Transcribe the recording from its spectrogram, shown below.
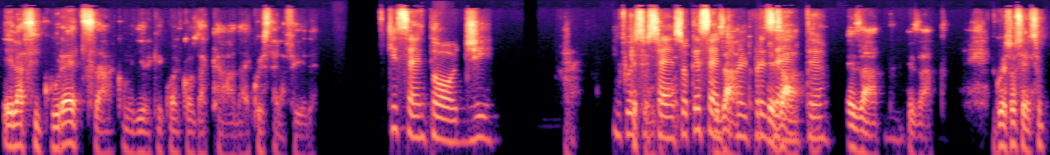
è la sicurezza, come dire, che qualcosa accada, e questa è la fede che sento oggi, eh, in questo che senso, oggi. che sento esatto, nel presente. Esatto, esatto, esatto. In questo senso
